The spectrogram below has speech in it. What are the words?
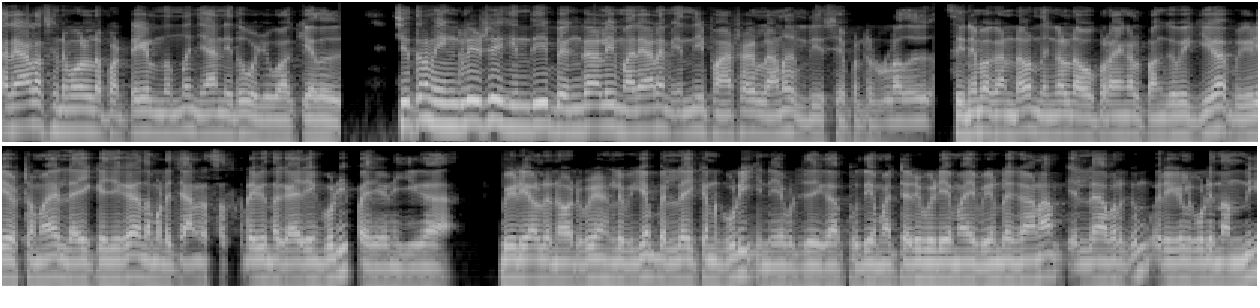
മലയാള സിനിമകളുടെ പട്ടികയിൽ നിന്ന് ഞാൻ ഇത് ഒഴിവാക്കിയത്. ചിത്രം ഇംഗ്ലീഷ് ഹിന്ദി ബംഗാളി മലയാളം എന്നീ ഭാഷകളിലാണ് റിലീസ് ചെയ്യപ്പെട്ടിട്ടുള്ളത്. സിനിമ കണ്ടവർ നിങ്ങളുടെ അഭിപ്രായങ്ങൾ പങ്കുവയ്ക്കുക. വീഡിയോ ഇഷ്ടമായ ലൈക്ക് ചെയ്യുക. നമ്മുടെ ചാനൽ സബ്സ്ക്രൈബ് ചെയ്യുന്ന കാര്യം കൂടി പരിഗണിക്കുക. വീഡിയോയുടെ നോട്ടിഫിക്കേഷൻ ലഭിക്കാൻ ബെല്ലൈക്കൺ കൂടി ഇനേബിൾ ചെയ്യുക. പുതിയ മറ്റൊരു വീഡിയോയുമായി വീണ്ടും കാണാം. എല്ലാവർക്കും ഒരിക്കൽ കൂടി നന്ദി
